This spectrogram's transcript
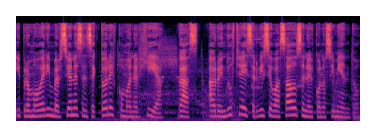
y promover inversiones en sectores como energía, gas, agroindustria y servicios basados en el conocimiento.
